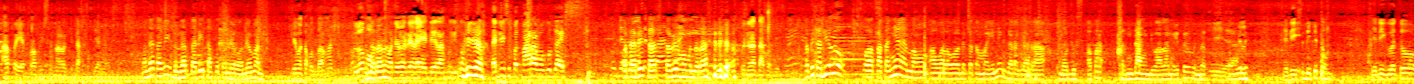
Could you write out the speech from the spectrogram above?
apa ya profesional kita kerja guys Anda tadi benar tadi takut ondel-ondel man. Dia mah takut banget lu Beneran? ngomong model-model dia langsung gitu Oh iya. tadi sempat marah sama gue guys Udah Oh tadi ta- tapi emang beneran dia. beneran takut Tapi tadi lu wah, katanya emang awal-awal dekat sama ini gara-gara modus apa rendang jualan itu bener. Iya. Memilih jadi sedikit dong. jadi gue tuh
